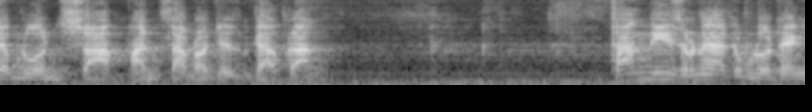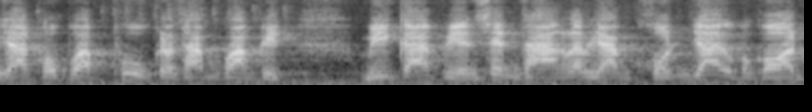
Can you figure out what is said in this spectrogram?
จำนวน 3,379 ครั้ง ทั้งนี้สำนักงานตำรวจแห่งชาติพบว่าผู้กระทำความผิด มีการเปลี่ยนเส้นทางและพยายามขนย้ายอุปกรณ์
